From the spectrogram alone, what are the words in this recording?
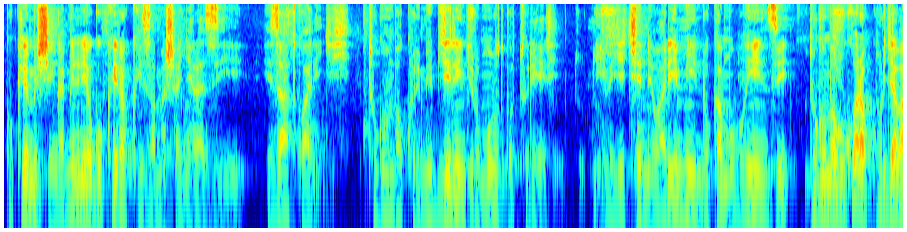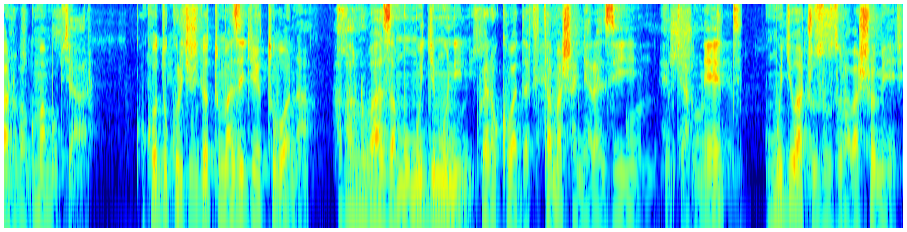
kuko iyo mishinga minini yo gukwirakwiza amashanyarazi izatwara igihe. Tugomba kurema ibyiringiro muri utwo turere. Niba igikenewe ari impinduka mu buhinzi tugomba gukora ku buryo abantu baguma mu byaro. Kuko dukurikije ibyo tumaze igihe tubona abantu baza mu mujyi munini kubera ko badafite amashanyarazi interineti umujyi wacu uzuzura abashomeri.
